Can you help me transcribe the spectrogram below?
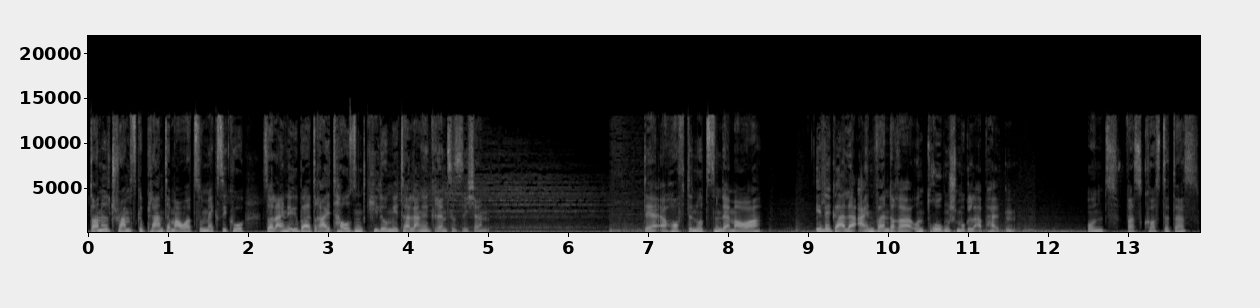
Donald Trumps geplante Mauer zu Mexiko soll eine über 3000 Kilometer lange Grenze sichern. Der erhoffte Nutzen der Mauer? Illegale Einwanderer und Drogenschmuggel abhalten. Und was kostet das?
